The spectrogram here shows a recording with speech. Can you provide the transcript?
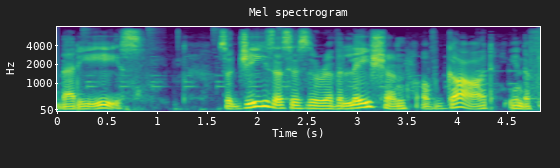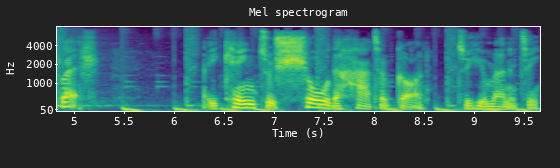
that he is. So Jesus is the revelation of God in the flesh. He came to show the heart of God to humanity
